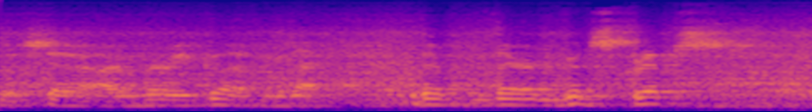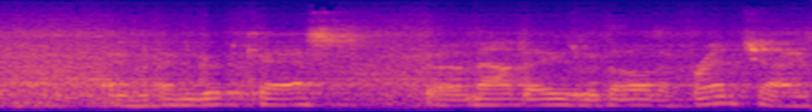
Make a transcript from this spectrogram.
which are very good. They're they're good scripts and, and good cast. Uh, nowadays, with all the franchise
